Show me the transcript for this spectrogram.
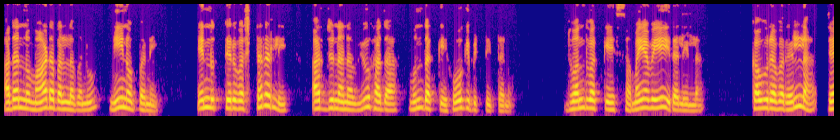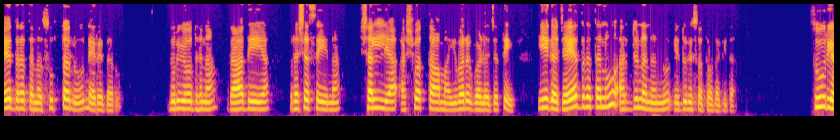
ಅದನ್ನು ಮಾಡಬಲ್ಲವನು ನೀನೊಬ್ಬನೇ. ಎನ್ನುತ್ತಿರುವಷ್ಟರಲ್ಲಿ ಅರ್ಜುನನ ವ್ಯೂಹದ ಮುಂದಕ್ಕೆ ಹೋಗಿಬಿಟ್ಟಿದ್ದನು. ದ್ವಂದ್ವಕ್ಕೆ ಸಮಯವೇ ಇರಲಿಲ್ಲ. ಕೌರವರೆಲ್ಲ ಜಯದ್ರಥನ ಸುತ್ತಲೂ ನೆರೆದರು. ದುರ್ಯೋಧನ, ರಾಧೇಯ, ವೃಷಸೇನ, ಶಲ್ಯ, ಅಶ್ವತ್ಥಾಮ ಇವರುಗಳ ಜೊತೆ ಈಗ ಜಯದ್ರಥನೂ ಅರ್ಜುನನನ್ನು ಎದುರಿಸತೊಡಗಿದ ಸೂರ್ಯ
